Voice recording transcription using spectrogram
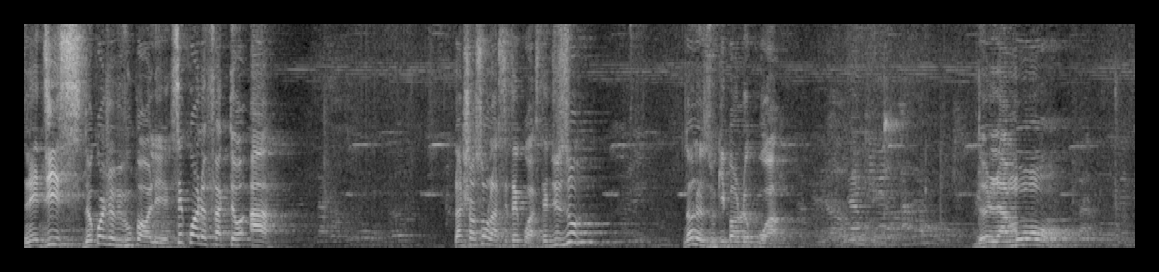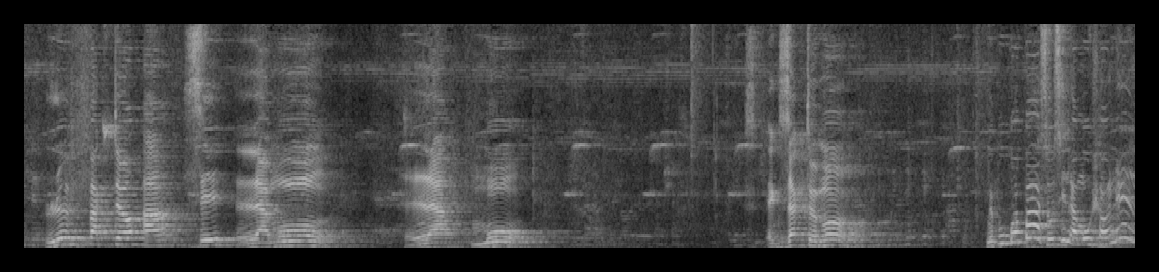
l'indice, de quoi je vais vous parler? C'est quoi le facteur A? La chanson là, c'était quoi? C'était du zouk. Dans le zouk, il parle de quoi? De l'amour. Le facteur A, c'est l'amour. L'amour. Exactement. Mais pourquoi pas? C'est aussi l'amour charnel.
